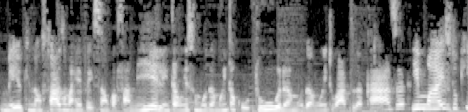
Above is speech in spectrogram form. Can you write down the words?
meio que não faz uma refeição com a família, então isso muda muito a cultura, muda muito o hábito da casa, e mais do que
